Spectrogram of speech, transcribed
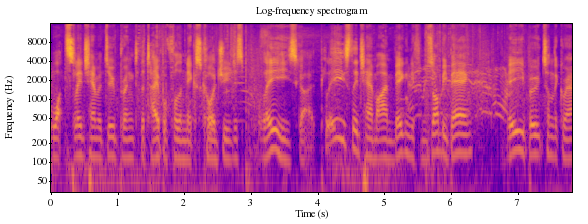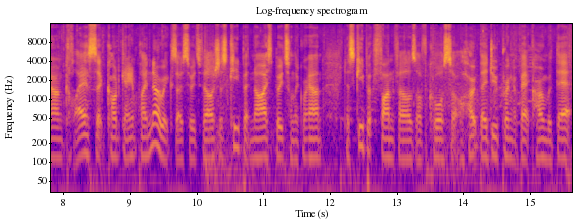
what Sledgehammer do bring to the table for the next Call of Duty just please guys please Sledgehammer I'm begging you from Zombie Bang. Be boots on the ground, classic COD gameplay, no exosuits fellas, just keep it nice, boots on the ground, just keep it fun fellas of course, so I hope they do bring it back home with that.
